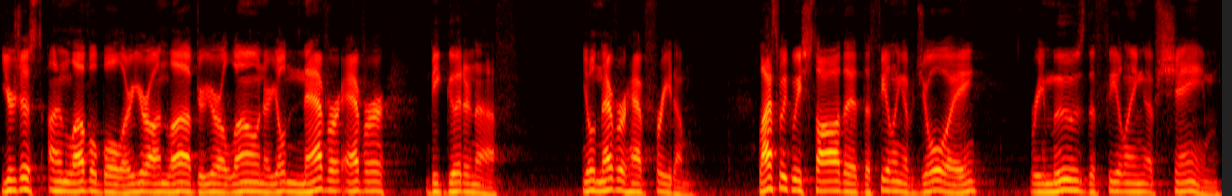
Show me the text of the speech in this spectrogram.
You're just unlovable, or you're unloved, or you're alone, or you'll never, ever be good enough. You'll never have freedom. Last week we saw that the feeling of joy removes the feeling of shame.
